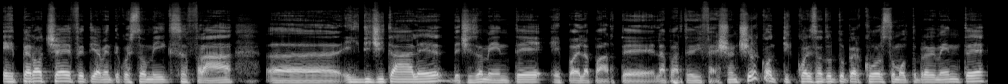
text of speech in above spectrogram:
e però c'è effettivamente questo mix fra uh, il digitale, decisamente, e poi la parte, la parte di fashion. Ci racconti qual è stato il tuo percorso molto brevemente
